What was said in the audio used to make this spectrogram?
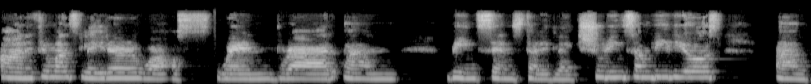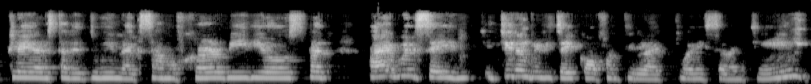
and a few months later was when Brad and Vincent started like shooting some videos, and Claire started doing like some of her videos, but I will say it didn't really take off until like 2017.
